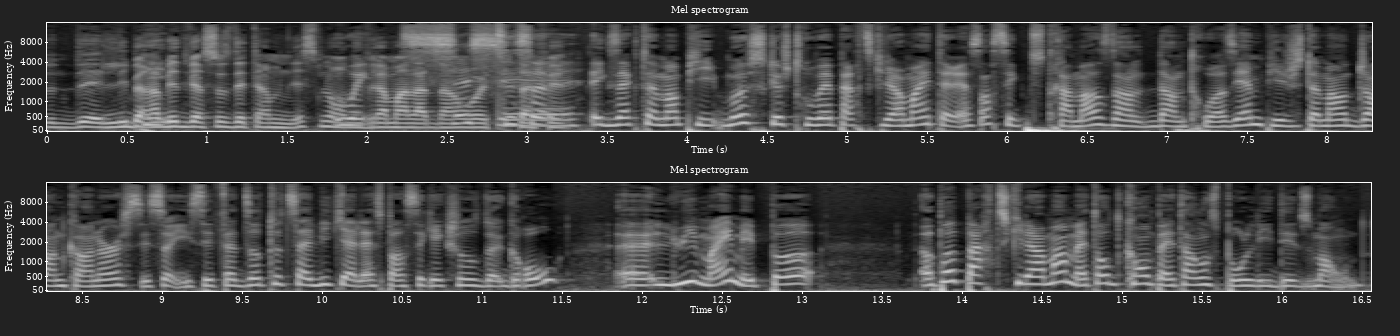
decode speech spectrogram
libre arbitre versus déterminisme, là, on Oui. est vraiment là-dedans, ouais, ça. tout C'est à ça, fait. exactement. Puis moi, ce que je trouvais particulièrement intéressant, c'est que tu te ramasses dans, dans le troisième, puis justement, John Connor, c'est ça, il s'est fait dire toute sa vie qu'il allait se passer quelque chose de gros. Euh, Lui-même est pas a pas particulièrement, mettons, de compétences pour l'idée du monde.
